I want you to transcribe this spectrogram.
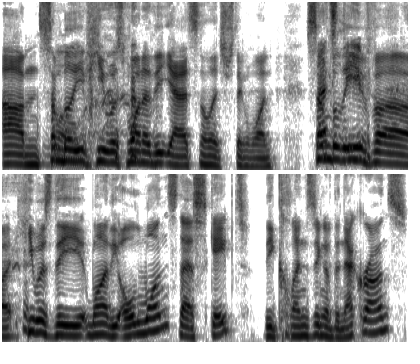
Um, some Whoa. believe he was one of the. Yeah, that's an interesting one. Some That's believe uh, he was the one of the old ones that escaped the cleansing of the Necrons.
